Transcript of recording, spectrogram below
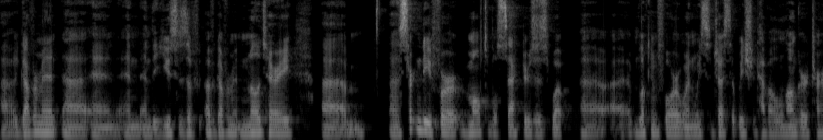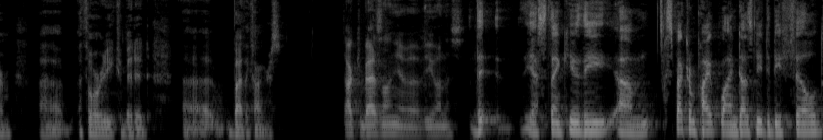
uh, government uh, and, and, and the uses of, of government and military. Um, uh, certainty for multiple sectors is what uh, I'm looking for when we suggest that we should have a longer term uh, authority committed uh, by the Congress. Dr. Bazelon, you have a view on this? The- Yes, thank you. The um, spectrum pipeline does need to be filled.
